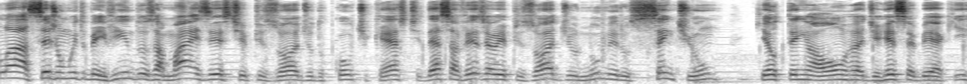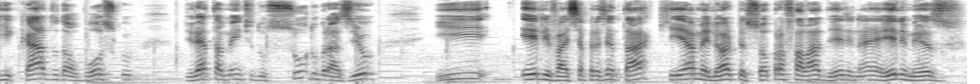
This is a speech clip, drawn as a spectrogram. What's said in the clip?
Olá, sejam muito bem-vindos a mais este episódio do CoachCast. Dessa vez é o episódio número 101, que eu tenho a honra de receber aqui Ricardo Dal Bosco, diretamente do sul do Brasil, e ele vai se apresentar, que é a melhor pessoa para falar dele, né? É ele mesmo.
